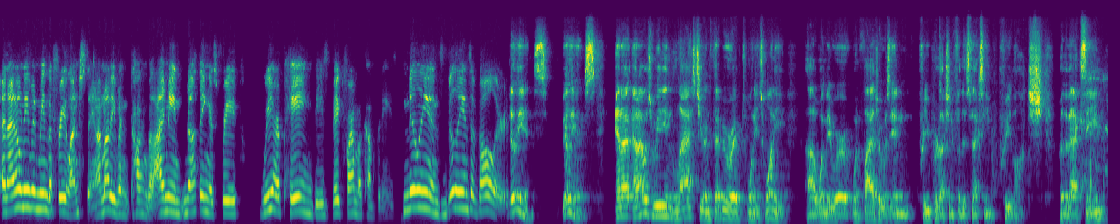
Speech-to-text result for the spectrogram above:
and I don't even mean the free lunch thing. I'm not even talking about. I mean nothing is free. We are paying these big pharma companies millions, billions of dollars. Billions billions. And I, and I was reading last year in February of 2020 uh, when they were when Pfizer was in pre-production for this vaccine, pre-launch for the vaccine.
